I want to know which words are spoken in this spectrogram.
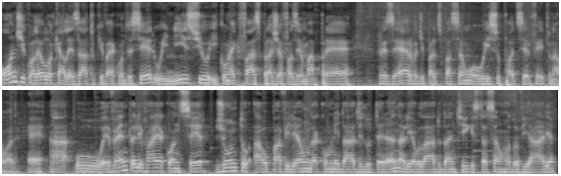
onde, qual é o local exato que vai acontecer, o início e como é que faz para já fazer uma pré reserva de participação ou isso pode ser feito na hora? É, a, o evento ele vai acontecer junto ao pavilhão da comunidade luterana, ali ao lado da antiga estação rodoviária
